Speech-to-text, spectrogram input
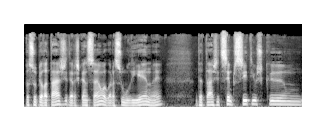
passou pela Tágide, era canção, agora sommelier, não é? Da Tágide, sempre sítios que hum,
